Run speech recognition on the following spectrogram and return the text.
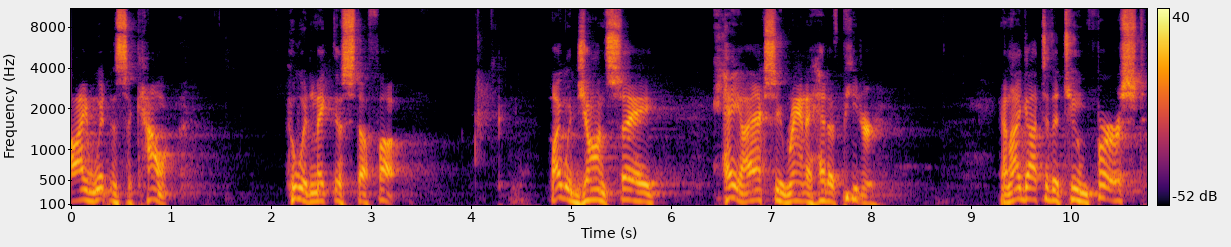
eyewitness account. Who would make this stuff up? Why would John say, hey, I actually ran ahead of Peter? And I got to the tomb first,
